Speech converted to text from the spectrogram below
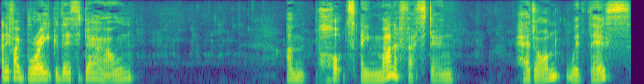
And if I break this down and put a manifesting head on with this,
